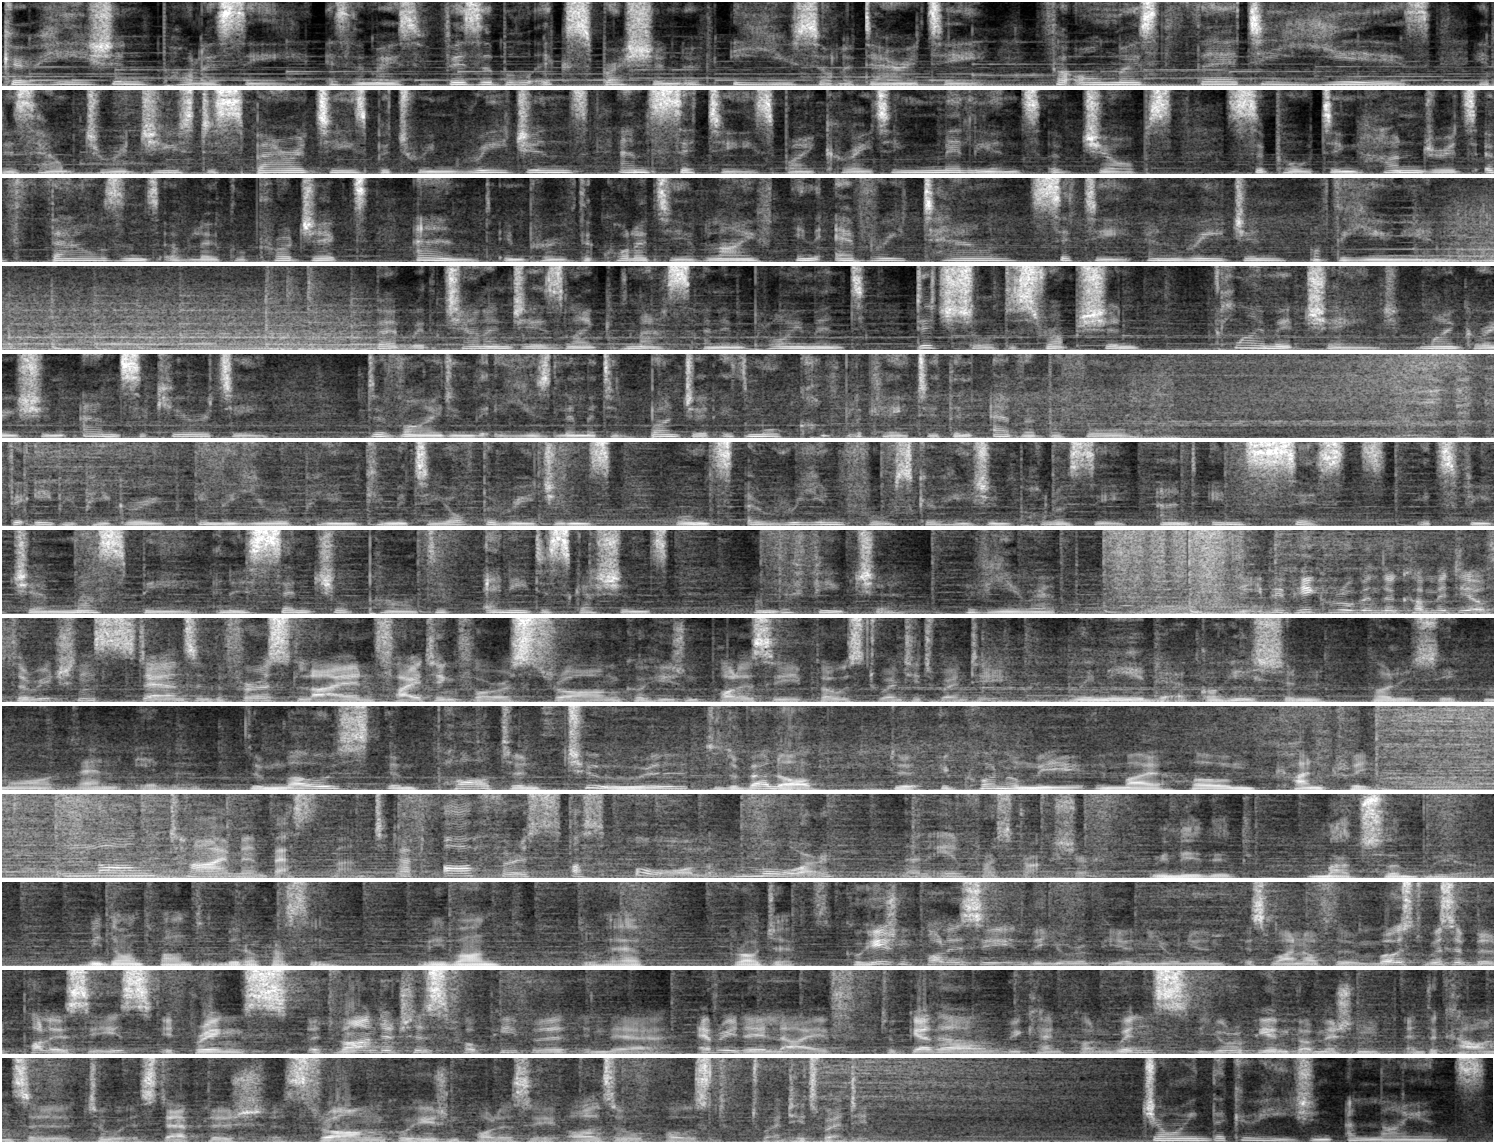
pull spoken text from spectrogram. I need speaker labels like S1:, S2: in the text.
S1: Cohesion policy is the most visible expression of EU solidarity. For almost 30 years, it has helped to reduce disparities between regions and cities by creating millions of jobs, supporting hundreds of thousands of local projects, and improve the quality of life in every town, city, and region of the Union. But with challenges like mass unemployment, digital disruption, climate change, migration and security, dividing the EU's limited budget is more complicated than ever before. The EPP group in the European Committee of the Regions wants a reinforced cohesion policy and insists its future must be an essential part of any discussions on the future of Europe.
S2: The EPP group in the Committee of the Regions stands in the first line fighting for a strong cohesion policy post-2020.
S3: We need a cohesion policy more than ever.
S4: The most important tool to develop the economy in my home country.
S5: Long-time investment that offers us all more than infrastructure.
S6: We need it much simpler.
S7: We don't want bureaucracy. We want to have projects.
S2: Cohesion policy in the European Union is one of the most visible policies. It brings advantages for people in their everyday life. Together we can convince the European Commission and the Council to establish a strong cohesion policy also post-2020.
S1: Join the Cohesion Alliance.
